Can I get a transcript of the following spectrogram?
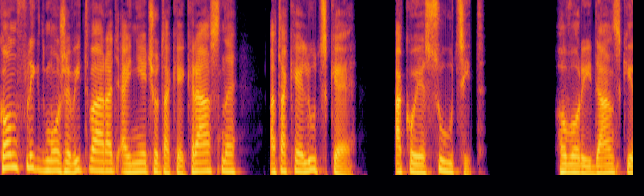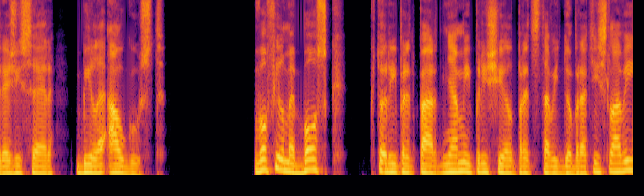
Konflikt môže vytvárať aj niečo také krásne a také ľudské, ako je súcit, hovorí dánsky režisér Bile August. Vo filme Bosk, ktorý pred pár dňami prišiel predstaviť do Bratislavy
